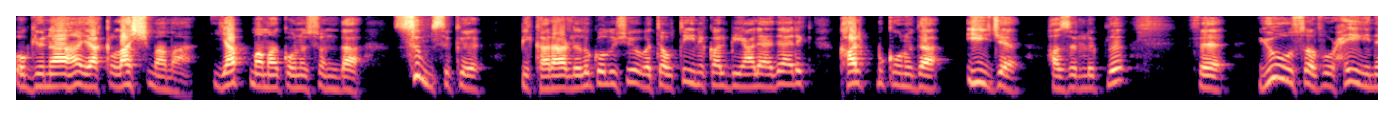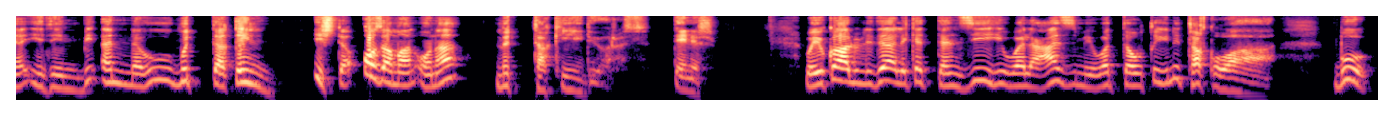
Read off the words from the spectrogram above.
o günaha yaklaşmama, yapmama konusunda sımsıkı bir kararlılık oluşuyor ve tevtini kalbi ala zalik kalp bu konuda iyice hazırlıklı ve yusafu hine izin bi ennehu muttakin işte o zaman ona müttaki diyoruz denir. Ve yukalu lidâlike tenzihi vel azmi ve tevtini takva. Bu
